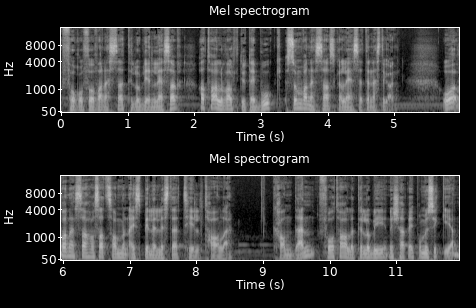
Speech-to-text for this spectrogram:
For å få Vanessa til å bli en leser, har Tale valgt ut ei bok som Vanessa skal lese til neste gang. Og Vanessa har satt sammen ei spilleliste til Tale. Kan den få Tale til å bli nysgjerrig på musikk igjen?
